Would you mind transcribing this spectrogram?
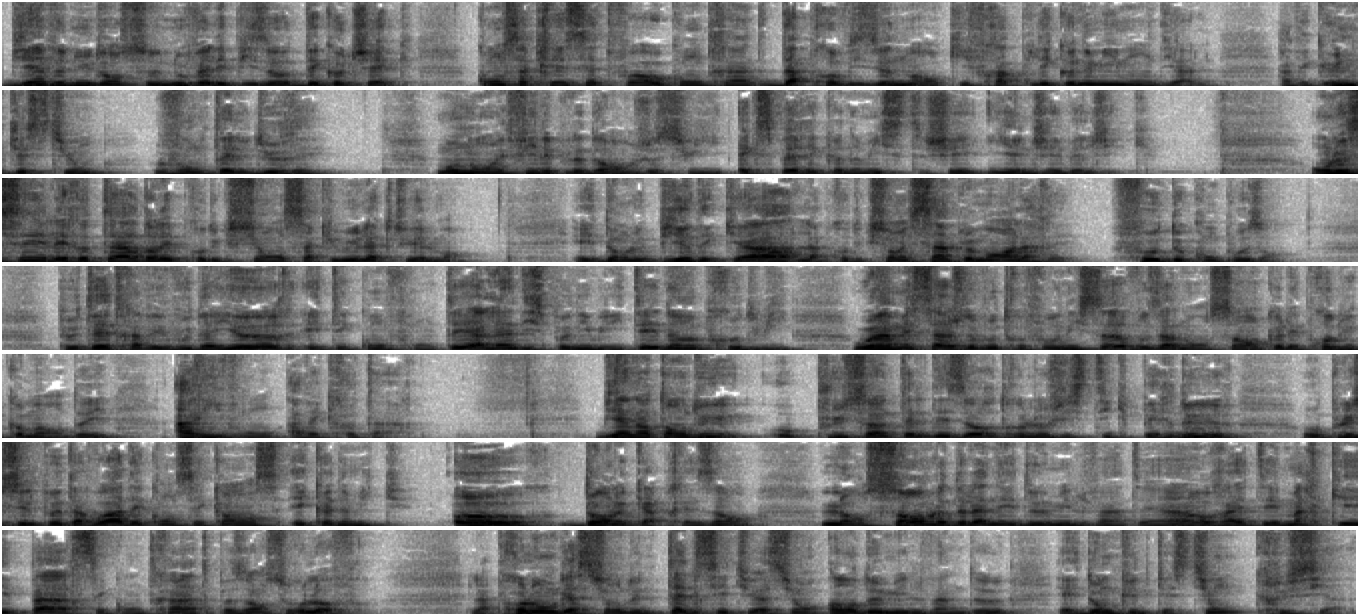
Bienvenue dans ce nouvel épisode d'EcoCheck, consacré cette fois aux contraintes d'approvisionnement qui frappent l'économie mondiale, avec une question, vont-elles durer? Mon nom est Philippe Ledan, je suis expert économiste chez ING Belgique. On le sait, les retards dans les productions s'accumulent actuellement. Et dans le pire des cas, la production est simplement à l'arrêt, faute de composants. Peut-être avez-vous d'ailleurs été confronté à l'indisponibilité d'un produit ou à un message de votre fournisseur vous annonçant que les produits commandés arriveront avec retard. Bien entendu, au plus un tel désordre logistique perdure, au plus il peut avoir des conséquences économiques. Or, dans le cas présent, l'ensemble de l'année 2021 aura été marqué par ces contraintes pesant sur l'offre. La prolongation d'une telle situation en 2022 est donc une question cruciale.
